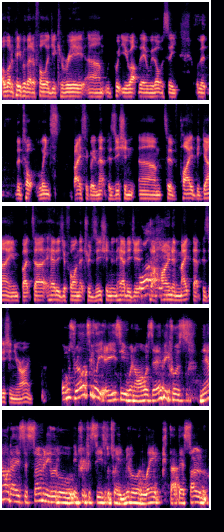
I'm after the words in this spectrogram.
a lot of people that have followed your career um, would put you up there with obviously the the top links. Basically, in that position um, to have played the game, but uh, how did you find that transition, and how did you well, hone and make that position your own? It was relatively easy when I was there because nowadays there's so many little intricacies between middle and link that they're so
